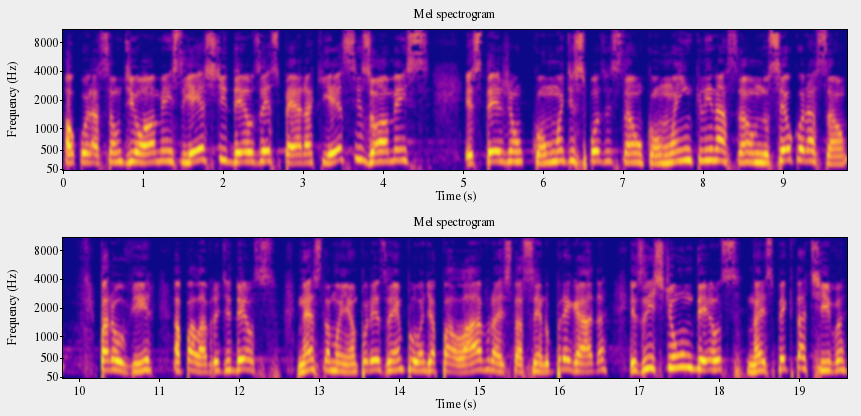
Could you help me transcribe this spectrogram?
ao coração de homens e este Deus espera que esses homens estejam com uma disposição, com uma inclinação no seu coração para ouvir a palavra de Deus. Nesta manhã, por exemplo, onde a palavra está sendo pregada, existe um Deus na expectativa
